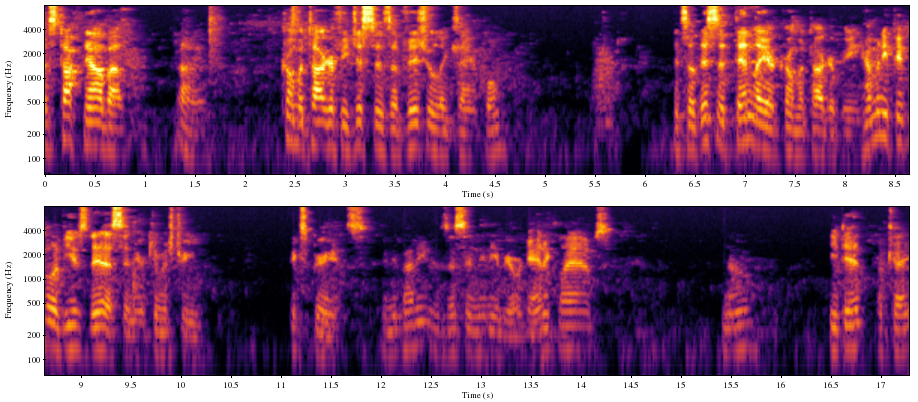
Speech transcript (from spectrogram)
Let's talk now about uh, chromatography just as a visual example. And so this is a thin layer chromatography. How many people have used this in your chemistry experience? Anybody? Is this in any of your organic labs? No? You did? Okay.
